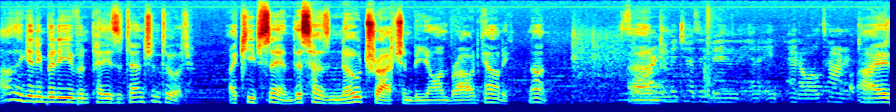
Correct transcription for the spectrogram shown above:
I don't think anybody even pays attention to it. I keep saying this has no traction beyond Broward County, none. So and our image hasn't been at, at all tarnished. I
